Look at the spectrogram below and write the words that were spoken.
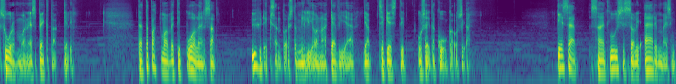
suuremmoinen spektaakkeli. Tämä tapahtuma veti puoleensa 19 miljoonaa kävijää ja se kesti useita kuukausia. Kesä St. Louisissa oli äärimmäisen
